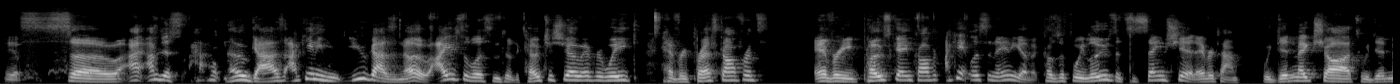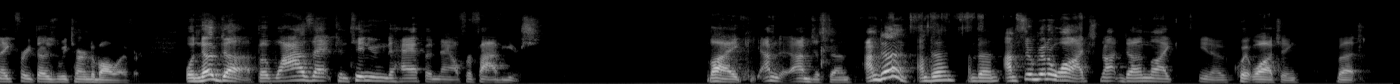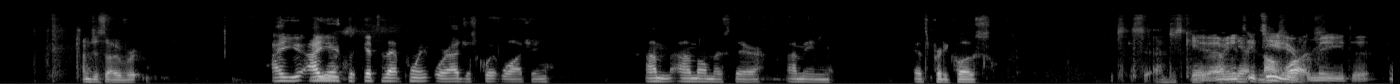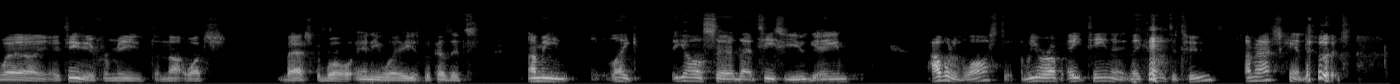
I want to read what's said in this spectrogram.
Yep. So I, I'm just, I don't know, guys. I can't even, you guys know. I used to listen to the coaches show every week, every press conference, every post game conference. I can't listen to any of it because if we lose, it's the same shit every time. We didn't make shots, we didn't make free throws, we turned the ball over. Well, no duh. But why is that continuing to happen now for five years? Like, I'm, I'm just done. I'm done. I'm done. I'm done. I'm still going to watch, not done like, you know, quit watching. But I'm just over it. I u- I Yeah. usually get to that point where I just quit watching. I'm I'm almost there. I mean, it's pretty close. I just can't. Yeah, I mean, it's, can't it's not easier watch. for me to. Well, it's easier for me to not watch basketball, anyways, because it's. I mean, like y'all said, that TCU game, I would have lost it. We were up eighteen, and they cut it to two. I mean, I just can't do it.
